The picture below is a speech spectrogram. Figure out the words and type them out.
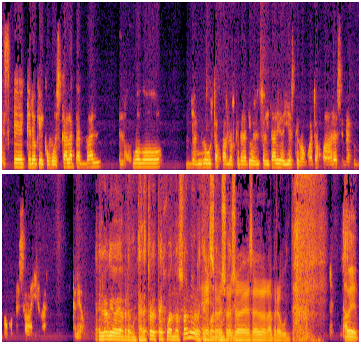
es que creo que como escala tan mal, el juego, a mí me gusta jugar los cooperativos en solitario y este con cuatro jugadores se me hace un poco pesado a llevar creo. Es lo que voy a preguntar. ¿Esto lo estáis jugando solo o lo estáis jugando Eso, eso, esa era la pregunta. A ver,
